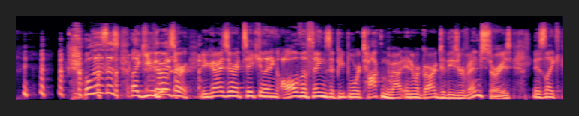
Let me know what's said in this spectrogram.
well, this is like you guys are you guys are articulating all the things that people were talking about in regard to these revenge stories. Is like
